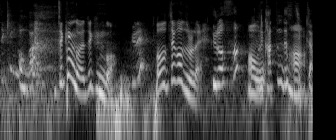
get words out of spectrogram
찍힌 건가? 찍힌 거야, 찍힌 거. 그래? 너도 찍어줄래? 들었어? 어, 우리 어. 같은 데서 어. 찍자.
